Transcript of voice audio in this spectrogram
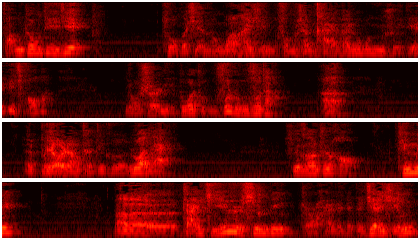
方舟地界，做个先锋官还行。风山开开路，遇水叠叠桥吧。有事你多嘱咐嘱咐他啊，不要让他这个乱来。薛刚只好听命。呃，在几日兴兵，这还得给他践行。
